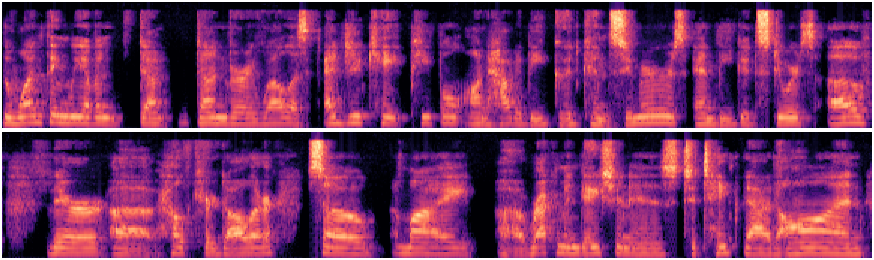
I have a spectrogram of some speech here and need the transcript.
the one thing we haven't done, done very well is educate people on how to be good consumers and be good stewards of their uh, healthcare dollar. So my uh, recommendation is to take that on.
